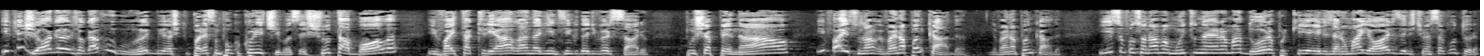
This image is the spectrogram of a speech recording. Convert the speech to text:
e que joga, jogava o rugby, acho que parece um pouco Curitiba. Você chuta a bola e vai taclear lá na linha de 5 do adversário. Puxa penal e vai, isso vai na pancada. Vai na pancada. E isso funcionava muito na era amadora, porque eles eram maiores, eles tinham essa cultura.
